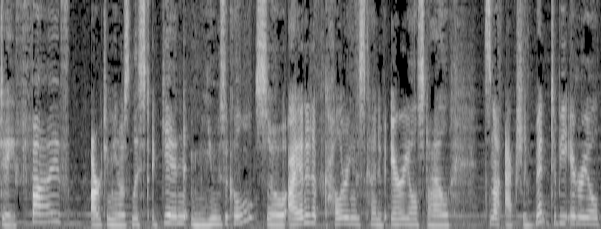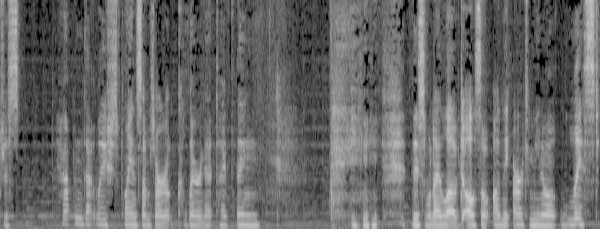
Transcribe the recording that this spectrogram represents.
day five, Art Amino's List again, musical, so I ended up coloring this kind of Ariel style. It's not actually meant to be Ariel, just happened that way. She's playing some sort of clarinet type thing. this one I loved. Also on the Art Amino list,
